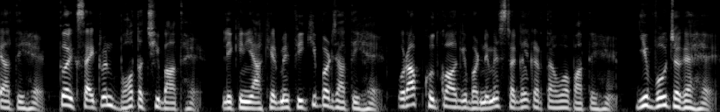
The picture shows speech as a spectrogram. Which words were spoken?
आती है तो एक्साइटमेंट बहुत अच्छी बात है, लेकिन ये आखिर में फीकी पड़ जाती है और आप खुद को आगे बढ़ने में स्ट्रगल करता हुआ पाते हैं। ये वो जगह है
